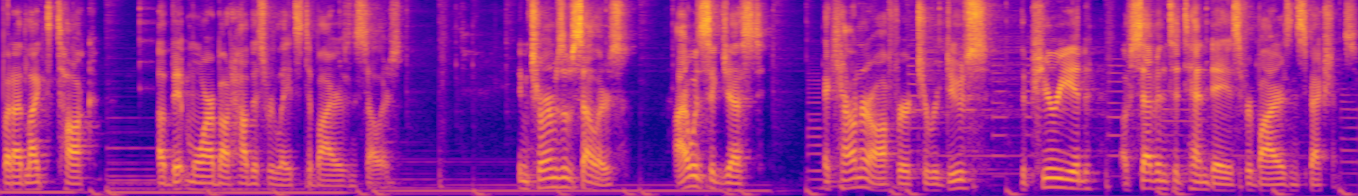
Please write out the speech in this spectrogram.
but I'd like to talk a bit more about how this relates to buyers and sellers. In terms of sellers, I would suggest a counteroffer to reduce the period of 7 to 10 days for buyers' inspections.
